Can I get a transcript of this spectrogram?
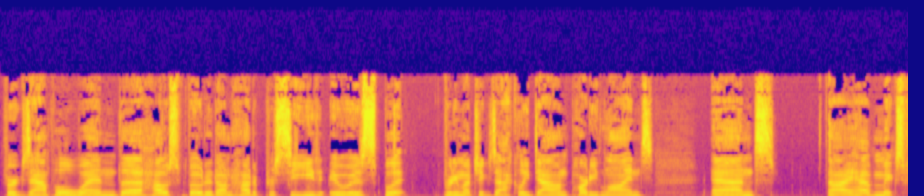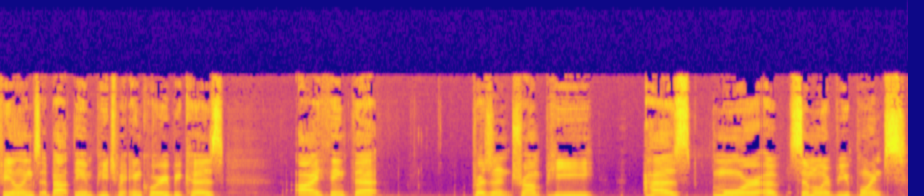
For example, when the House voted on how to proceed, it was split pretty much exactly down party lines. And I have mixed feelings about the impeachment inquiry because I think that President Trump, he has more of similar viewpoints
